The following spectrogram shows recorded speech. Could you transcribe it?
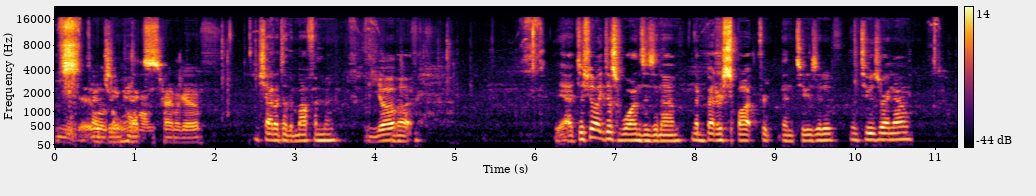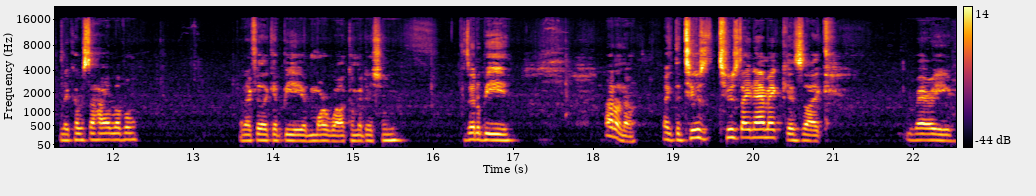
yeah, it was a long time ago Shout out to the Muffin Man. yup But yeah, I just feel like just ones is in a, in a better spot for than twos it is than twos right now when it comes to high level. And I feel like it'd be a more welcome addition because it'll be, I don't know, like the twos twos dynamic is like very,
